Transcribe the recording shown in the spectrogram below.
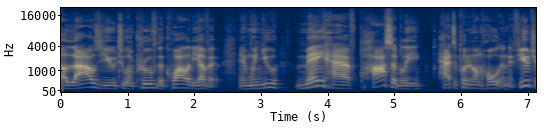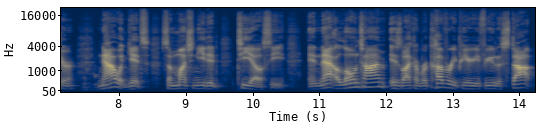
allows you to improve the quality of it. And when you may have possibly had to put it on hold in the future, now it gets some much needed TLC. And that alone time is like a recovery period for you to stop,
